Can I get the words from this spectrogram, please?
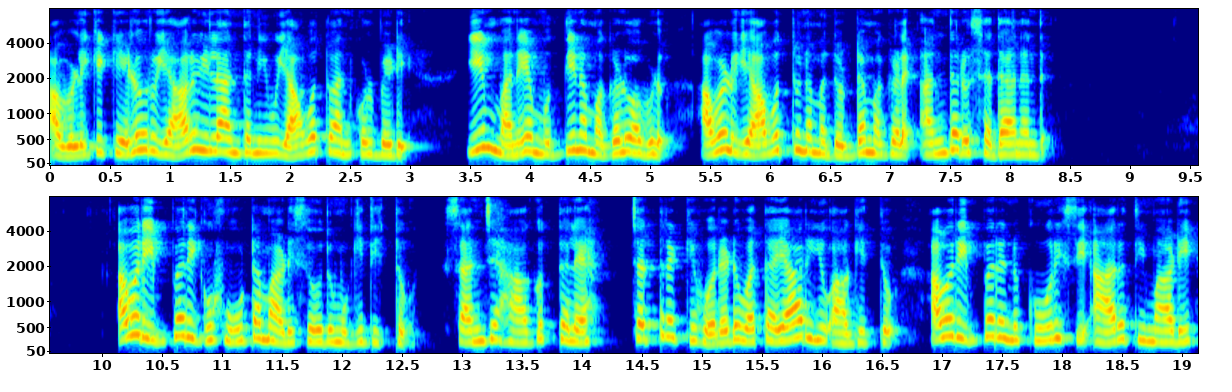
ಅವಳಿಗೆ ಕೇಳೋರು ಯಾರೂ ಇಲ್ಲ ಅಂತ ನೀವು ಯಾವತ್ತೂ ಅಂದ್ಕೊಳ್ಬೇಡಿ ಈ ಮನೆಯ ಮುದ್ದಿನ ಮಗಳು ಅವಳು. ಅವಳು ಯಾವತ್ತೂ ನಮ್ಮ ದೊಡ್ಡ ಮಗಳೇ ಅಂದರು ಸದಾನಂದ್. ಅವರಿಬ್ಬರಿಗೂ ಊಟ ಮಾಡಿಸೋದು ಮುಗಿದಿತ್ತು. ಸಂಜೆ ಆಗುತ್ತಲೇ ಛತ್ರಕ್ಕೆ ಹೊರಡುವ ತಯಾರಿಯೂ ಆಗಿತ್ತು. ಅವರಿಬ್ಬರನ್ನು ಕೂರಿಸಿ ಆರತಿ ಮಾಡಿ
